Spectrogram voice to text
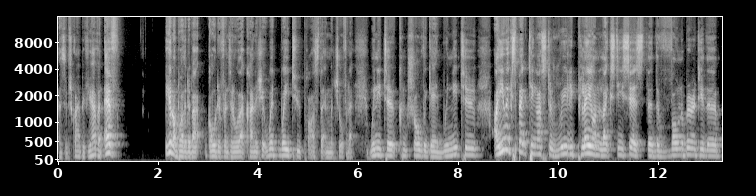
and subscribe if you haven't. Ev, you're not bothered about goal difference and all that kind of shit. We're way too past that and mature for that. We need to control the game. We need to. Are you expecting us to really play on, like Steve says, the the vulnerability, the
